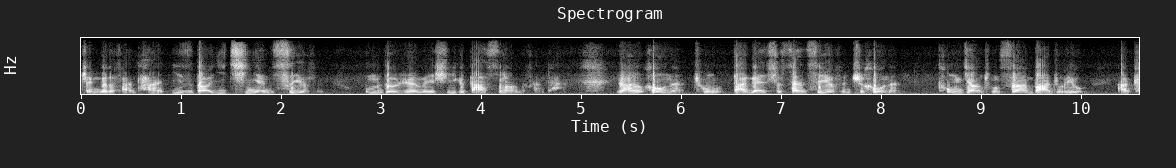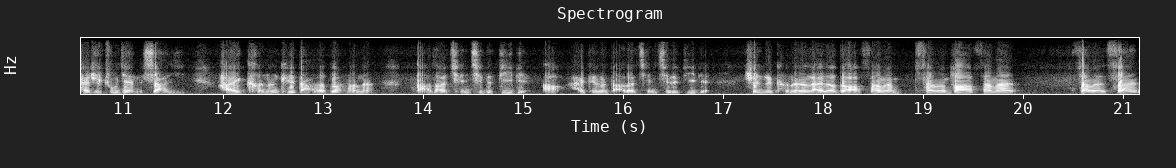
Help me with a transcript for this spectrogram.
整个的反弹，一直到一七年的四月份，我们都认为是一个大四浪的反弹。然后呢，从大概是三四月份之后呢，铜将从四万八左右啊开始逐渐的下移，还可能可以达到多少呢？打到前期的低点啊，还可能打到前期的低点，甚至可能来到到三万三万八、三万三万三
